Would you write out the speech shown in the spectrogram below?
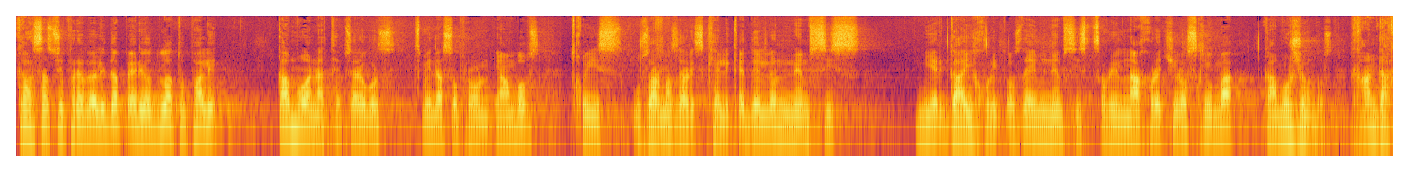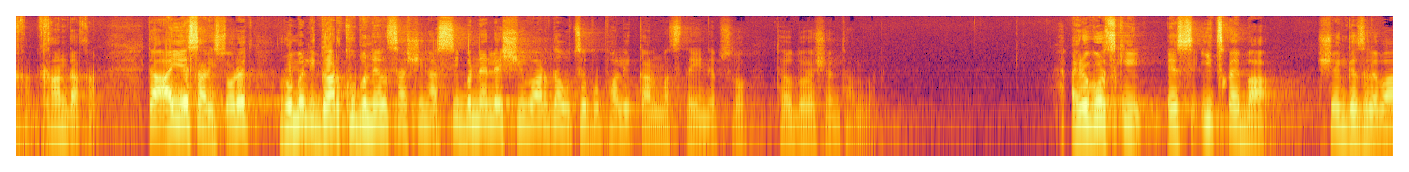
განსაცვიფრებელი და პერიოდულად უფალი გამოანათებს, როგორც წმინდა სოფრონი ამბობს, ტყვის უზარმაზარი სქელი კედელი რომ ნემსის მიერ გაიხრიტოს და იმ ნემსის წრილ ნახრეთში რომ სხივმა გამოჟონოს ხანდახან, ხანდახან. და აი ეს არის სწორედ რომელი გარქუბნელსაშინა სიბნელეში ვარ და უცებ უფალი განმაცდეინებს რომ თეოდორე შენთან ვარ. აი როგორც კი ეს იწება შენ გეძლება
